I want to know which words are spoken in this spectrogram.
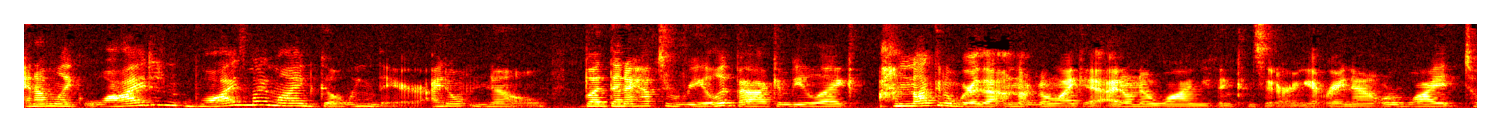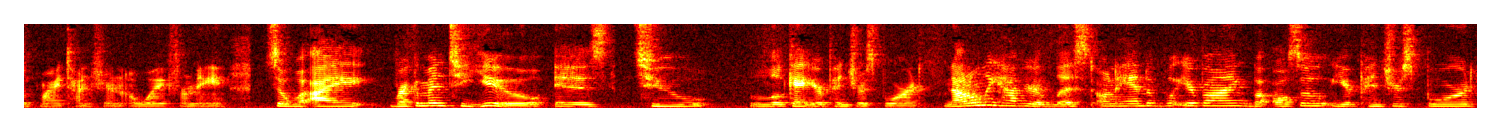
and I'm like why didn't why is my mind going there I don't know but then I have to reel it back and be like, I'm not gonna wear that, I'm not gonna like it. I don't know why I'm even considering it right now or why it took my attention away from me. So what I recommend to you is to look at your Pinterest board. Not only have your list on hand of what you're buying, but also your Pinterest board,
